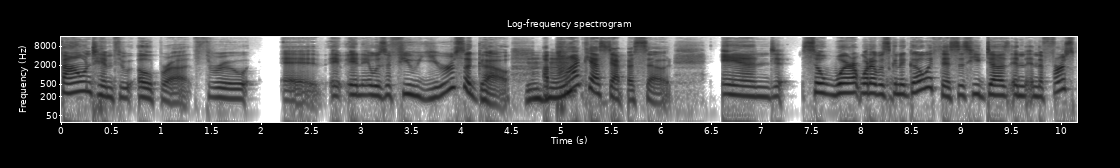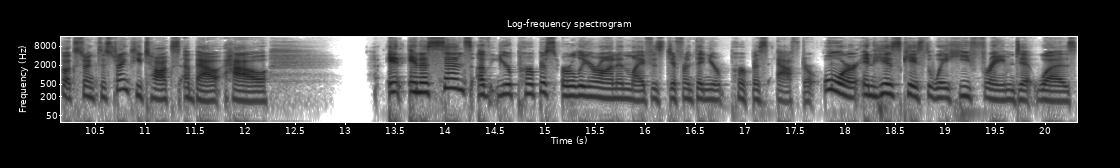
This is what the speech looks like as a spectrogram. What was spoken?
found him through Oprah through uh, and it was a few years ago, mm-hmm. a podcast episode. And so where what I was going to go with this is he does in, in the first book, Strength to Strength, he talks about how in, in a sense of your purpose earlier on in life is different than your purpose after. Or in his case, the way he framed it was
